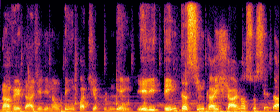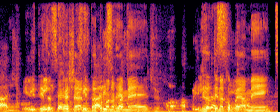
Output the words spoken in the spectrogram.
Na verdade, ele não tem empatia por ninguém. Ele tenta se encaixar na sociedade. Ele, tenta se encaixar, ele tá tomando remédio. Ó, Ele tá tendo cena- acompanhamento.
